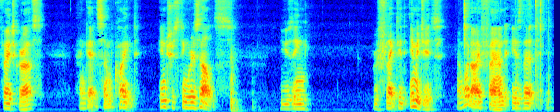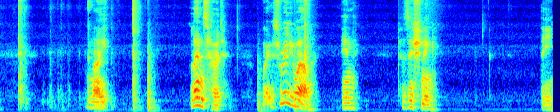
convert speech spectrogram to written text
photographs and get some quite interesting results using reflected images. Now what I've found is that my lens hood works really well in positioning the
